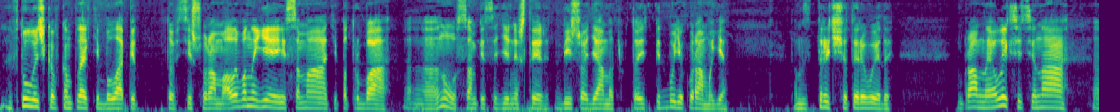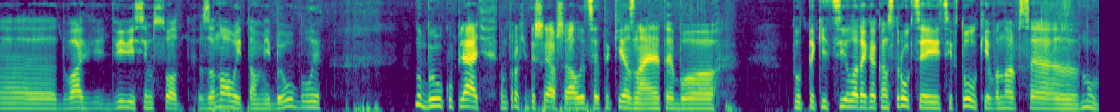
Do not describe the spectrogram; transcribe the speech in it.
Втулочка в комплекті була під товсті шурами, але вони є і сама типа, труба, е, ну, сам підсидільний штир більшого діаметру. Тобто під будь-яку раму є. Там 3-4 види. Брав на Еликсі ціна е, 2 2800 за новий, там і БУ були. Ну, БУ куплять, там трохи дешевше, але це таке, знаєте, бо тут такі ціла така конструкція, і ці втулки, воно все ну,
